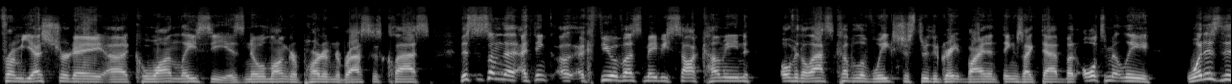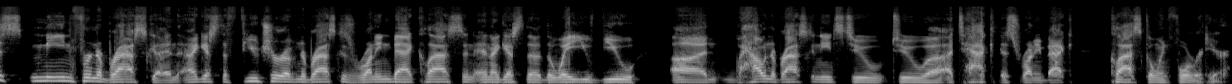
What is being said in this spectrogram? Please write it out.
from yesterday. Uh, Kewan Lacy is no longer part of Nebraska's class. This is something that I think a, a few of us maybe saw coming over the last couple of weeks just through the grapevine and things like that. But ultimately, what does this mean for Nebraska and I guess the future of Nebraska's running back class and, and I guess the the way you view uh, how Nebraska needs to to uh, attack this running back class going forward here?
